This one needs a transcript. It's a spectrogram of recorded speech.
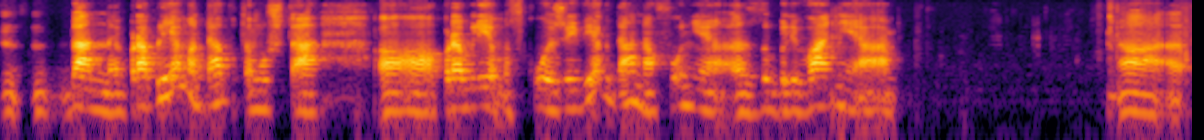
данная проблема, да, потому что а, проблема с кожей век да, на фоне э, заболевания а,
